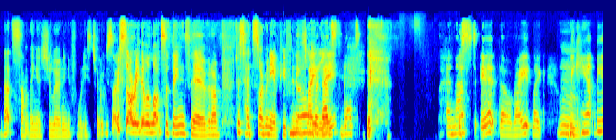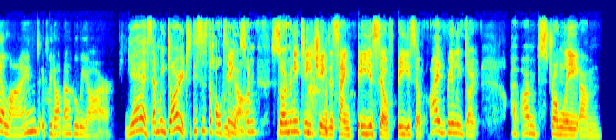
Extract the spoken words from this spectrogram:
that's something as you learn in your 40s too so sorry there were lots of things there but i've just had so many epiphanies no, lately that's, that's and that's it though right? Like mm. we can't be aligned if we don't know who we are. Yes and we don't. This is the whole we thing. so, so many teachings are saying be yourself be yourself. I really don't I, am strongly um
